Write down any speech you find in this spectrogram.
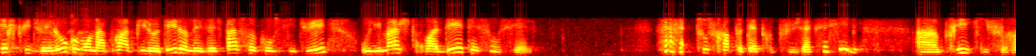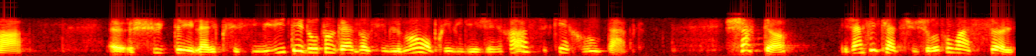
circuits de vélo comme on apprend à piloter dans des espaces reconstitués où l'image 3D est essentielle. Tout sera peut-être plus accessible, à un prix qui fera euh, chuter l'accessibilité, d'autant qu'insensiblement on privilégiera ce qui est rentable. Chacun, j'insiste là-dessus, se retrouvera seul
